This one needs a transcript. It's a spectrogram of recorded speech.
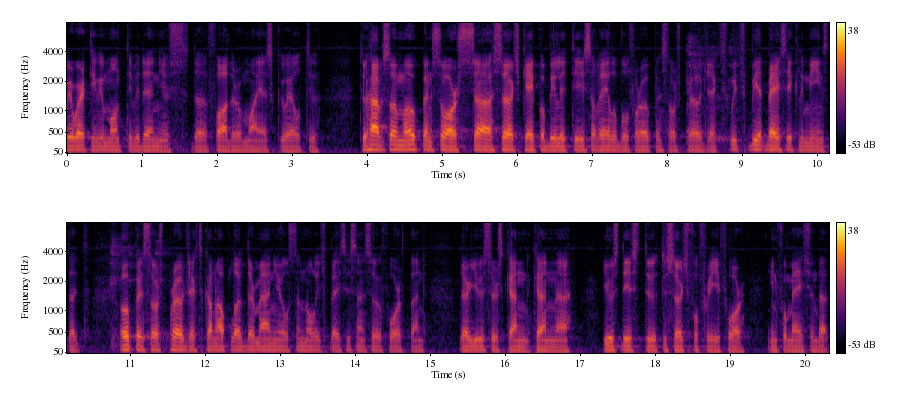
we're working with Monty Widenius, the father of MySQL, to, to have some open source uh, search capabilities available for open source projects, which basically means that open source projects can upload their manuals and knowledge bases and so forth, and their users can, can uh, use this to, to search for free for information that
